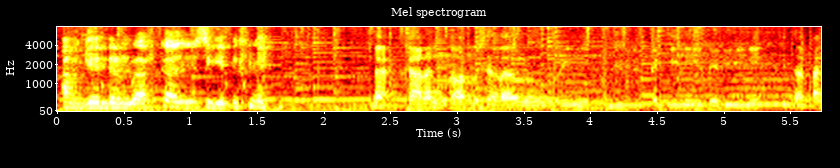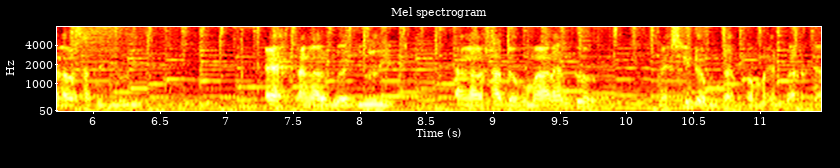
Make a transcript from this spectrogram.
Argen dan Barca segitunya. Enggak, sekarang kalau misalnya lu ini di detik ini udah di ini kita tanggal 1 Juli. Eh, tanggal 2 Juli. Tanggal 1 kemarin tuh Messi udah bukan pemain Barca.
